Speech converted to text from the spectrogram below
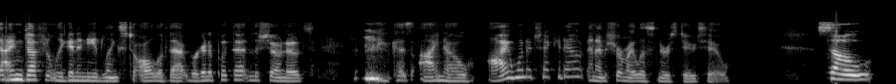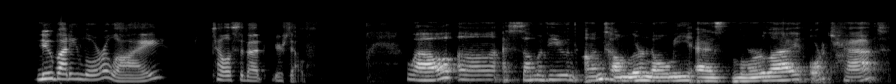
I'm definitely going to need links to all of that. We're going to put that in the show notes because I know I want to check it out and I'm sure my listeners do too. So, new buddy Lorelei, tell us about yourself. Well, uh, as some of you on Tumblr know me as Lorelei or Cat,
